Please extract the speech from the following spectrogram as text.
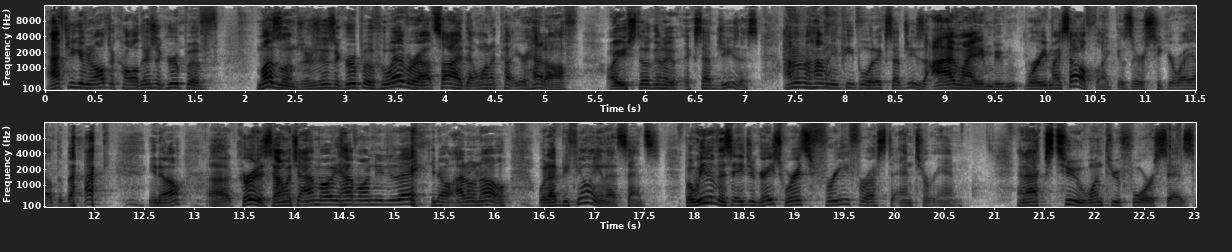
after you give an altar call, there's a group of Muslims or there's a group of whoever outside that want to cut your head off. Are you still going to accept Jesus? I don't know how many people would accept Jesus. I might even be worried myself. Like, is there a secret way out the back? You know, uh, Curtis, how much ammo you have on you today? You know, I don't know what I'd be feeling in that sense. But we live in this age of grace where it's free for us to enter in. And Acts 2 1 through 4 says,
